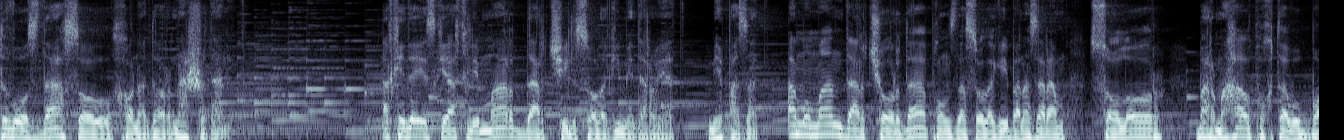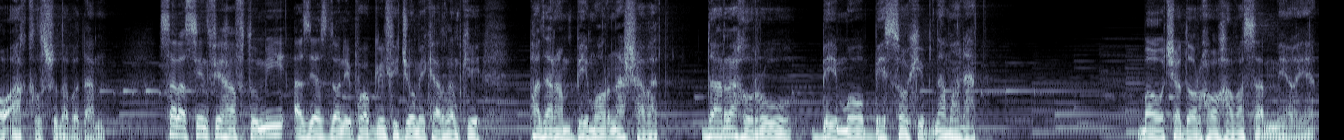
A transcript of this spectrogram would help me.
дувоздаҳ сол хонадор нашуданд. Ақидаест ки ақли мард дар чилсолагӣ медарояд мепазад. Аммо ман дар чордаҳ понздаҳсолагӣ ба назарам солор бармаҳал пухтаву боақл шуда будам. Сар аз синфи ҳафтумӣ аз яздони пок илтиҷо мекардам ки падарам бемор нашавад. Дар раҳу рӯ бемо бесоҳиб намонад ба очадорҳо ҳавасам меояд.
